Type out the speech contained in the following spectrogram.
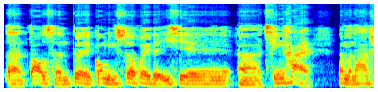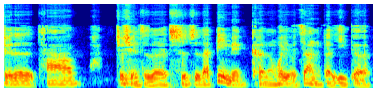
呃，造成对公民社会的一些呃侵害，那么他觉得他就选择了辞职来避免可能会有这样的一个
